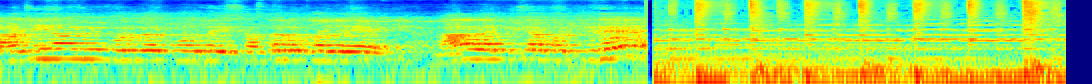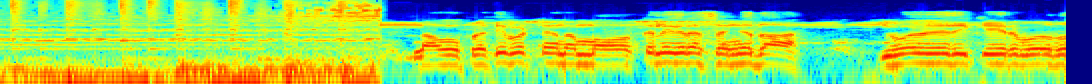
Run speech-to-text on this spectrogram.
ರಾಜೀನಾಮೆ ಕೊಡಬೇಕು ಅಂತ ಈ ಸಂದರ್ಭದಲ್ಲಿ ನಾನು ಇಷ್ಟಪಡ್ತೀನಿ ನಾವು ಪ್ರತಿಭಟನೆ ನಮ್ಮ ಒಕ್ಕಲಿಗರ ಸಂಘದ ಯುವ ವೇದಿಕೆ ಇರ್ಬೋದು,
